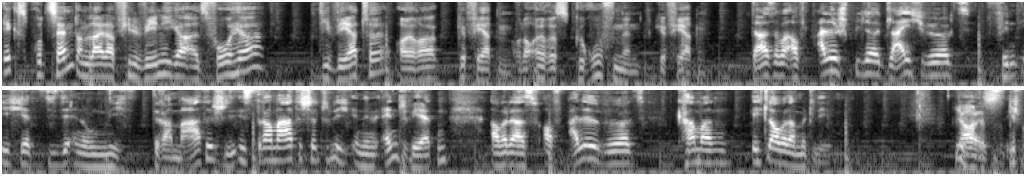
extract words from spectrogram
x Prozent und leider viel weniger als vorher die Werte eurer Gefährten oder eures gerufenen Gefährten. Da es aber auf alle Spieler gleich wirkt, finde ich jetzt diese Änderung nicht dramatisch. Sie ist dramatisch natürlich in den Endwerten, aber da es auf alle wirkt, kann man, ich glaube, damit leben. Ja, weiß, es, gibt,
